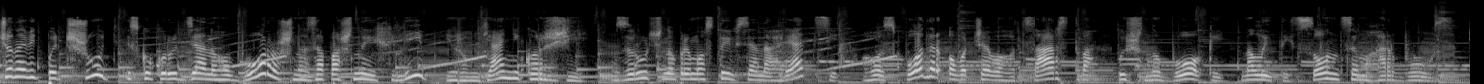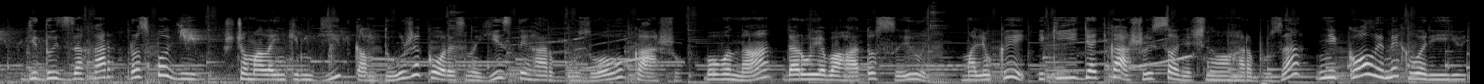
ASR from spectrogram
що навіть печуть із кукурудзяного борошна запашний хліб і рум'яні коржі. Зручно примостився на грядці господар овочевого царства, пишнобокий, налитий сонцем гарбуз. Дідусь Захар розповів, що маленьким діткам дуже корисно їсти гарбузову кашу, бо вона дарує багато сили. Малюки, які їдять кашу із сонячного гарбуза, ніколи не хворіють.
